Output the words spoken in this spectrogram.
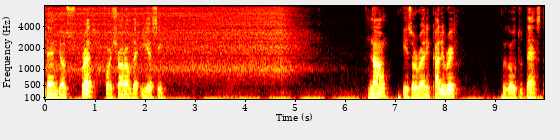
Then just press for short of the ESC now it's already calibrated. We go to test.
